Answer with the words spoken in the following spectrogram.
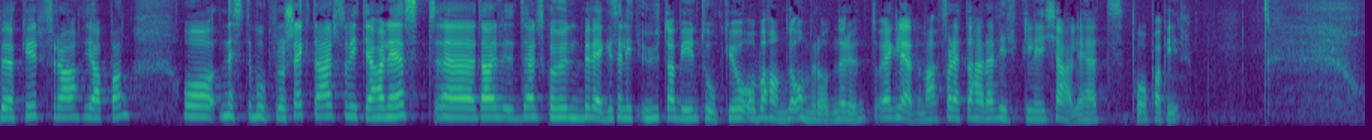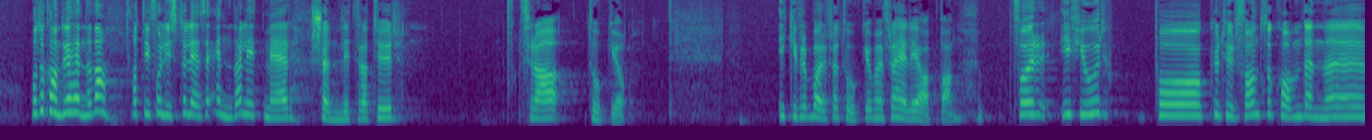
bøker fra Japan. Og neste bokprosjekt er, så vidt jeg har lest, eh, der, der, skal hun bevege seg litt ut av byen Tokyo og behandle områdene rundt. Og jeg gleder meg, for dette her er virkelig kjærlighet på papir. Og så kan det jo hende da, at vi får lyst til å lese enda litt mer skjønnlitteratur fra Tokyo. Ikke fra, bare fra Tokyo, men fra hele Japan. For i fjor på Kulturfond så kom denne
